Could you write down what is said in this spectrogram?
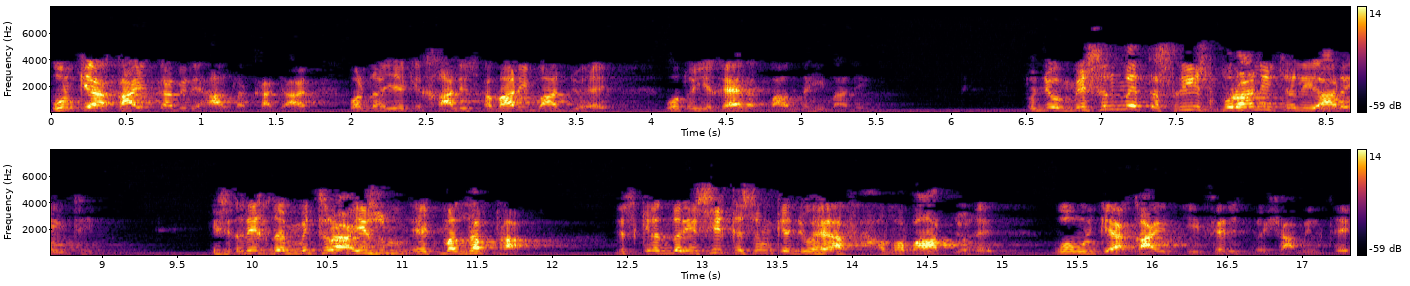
ان کے عقائد کا بھی لحاظ رکھا جائے۔ ورنہ یہ کہ خالص ہماری بات جو ہے، وہ تو یہ غیر اقوام نہیں مانے گی۔ تو جو مصر میں تصویر پرانی چلی آ رہی تھی، اسی طریقے سے مترا ازم ایک مذہب تھا، جس کے اندر اسی قسم کے جو ہے افوات جو ہے وہ ان کے عقائد کی فہرست میں شامل تھے۔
